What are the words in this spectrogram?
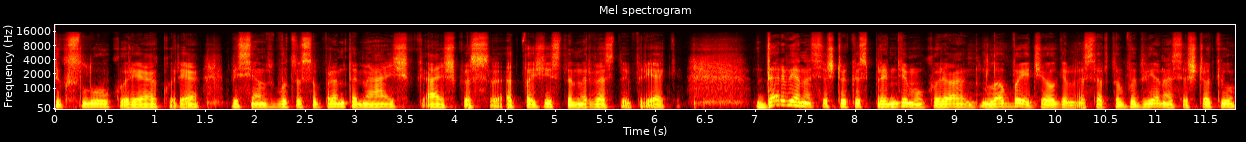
tikslų kurie kurie visiems būtų suprantami aišk aiškūs atpažįstami ir vestų į priekį dar vienas iš tokių sprendimų kuriuo labai džiaugiamės ir turbūt vienas iš tokių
